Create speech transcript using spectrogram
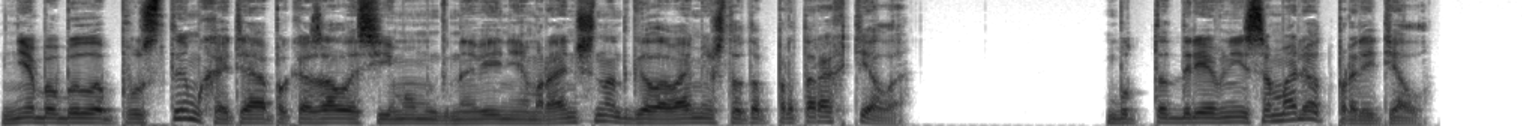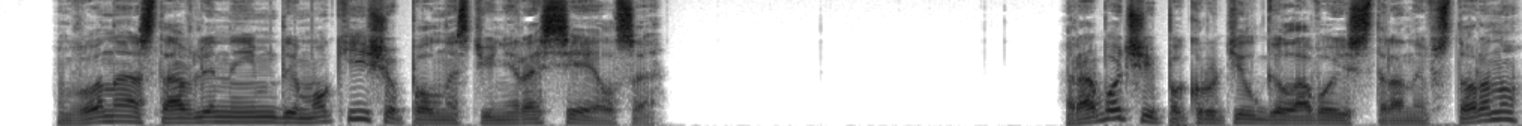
Небо было пустым, хотя показалось ему мгновением раньше над головами что-то протарахтело. Будто древний самолет пролетел. Вон и оставленный им дымок еще полностью не рассеялся. Рабочий покрутил головой из стороны в сторону,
